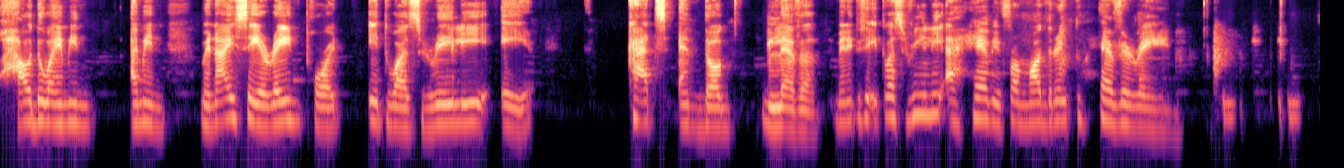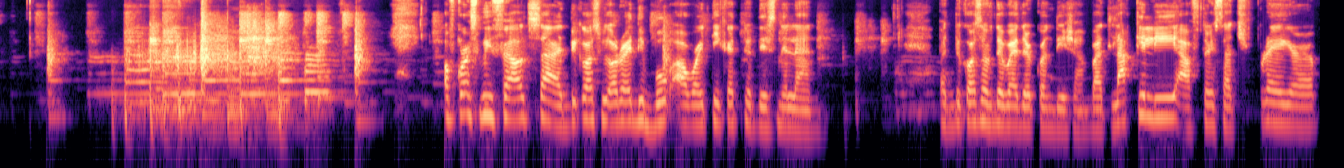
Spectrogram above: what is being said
how do I mean? I mean when I say rain poured, it was really a cats and dog level. Meaning to say it was really a heavy from moderate to heavy rain. Of course, we felt sad because we already booked our ticket to Disneyland. But because of the weather condition. But luckily, after such prayer,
